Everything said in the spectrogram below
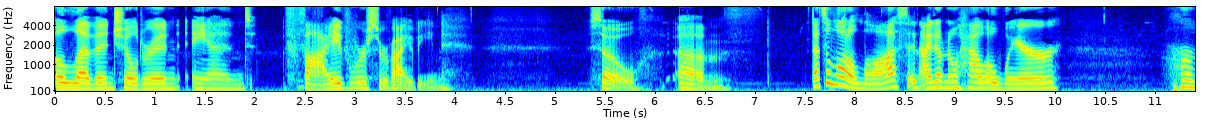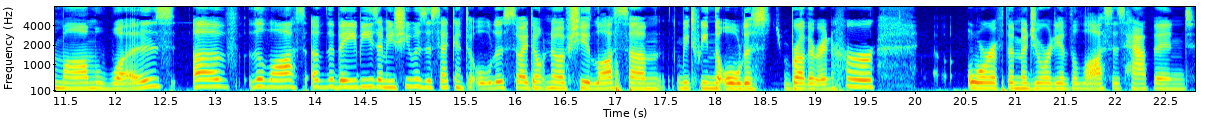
11 children and five were surviving. So um, that's a lot of loss. And I don't know how aware her mom was of the loss of the babies. I mean, she was the second to oldest, so I don't know if she had lost some between the oldest brother and her, or if the majority of the losses happened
